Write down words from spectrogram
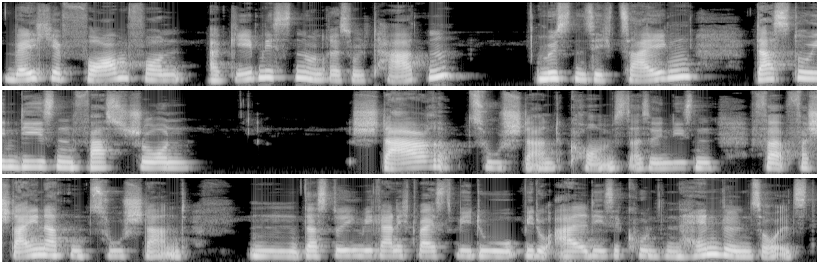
welche Form von Ergebnissen und Resultaten müssten sich zeigen, dass du in diesen fast schon Starrzustand kommst, also in diesen ver versteinerten Zustand, hm, dass du irgendwie gar nicht weißt, wie du, wie du all diese Kunden handeln sollst.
